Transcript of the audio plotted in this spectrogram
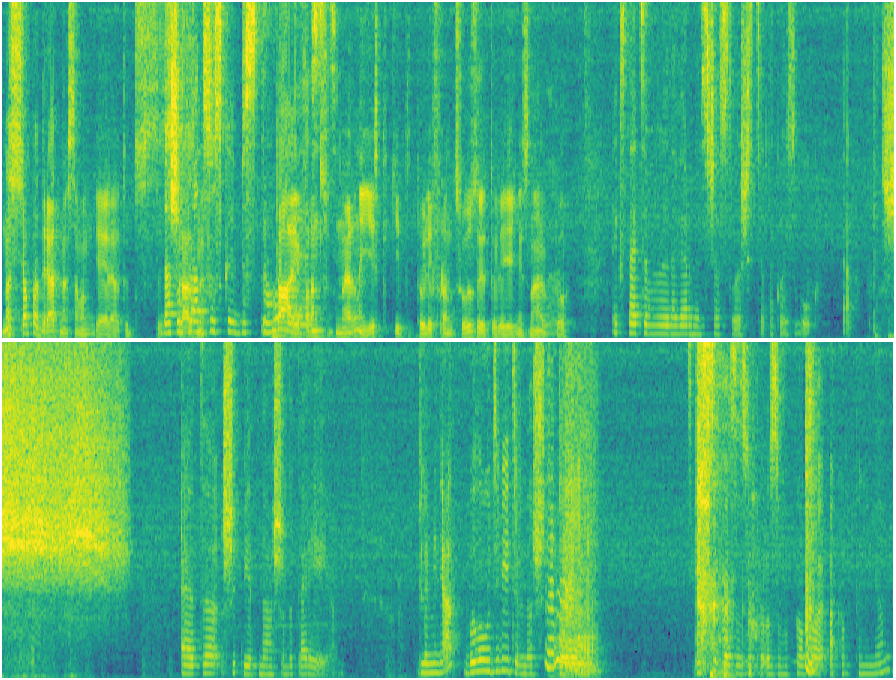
У нас все подряд на самом деле. Тут Даже разных... французское бистро Да, есть. и француз, наверное, есть какие-то то ли французы, то ли я не знаю да. кто. И, кстати, вы, наверное, сейчас слышите такой звук. Это шипит наша батарея. Для меня было удивительно, что... Спасибо за звук, звуковой аккомпанемент.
